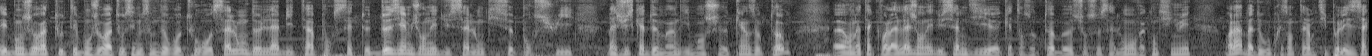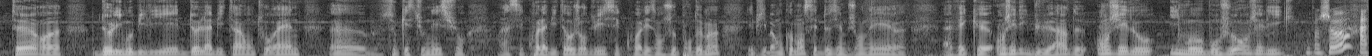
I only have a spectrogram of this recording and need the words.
Et bonjour à toutes et bonjour à tous. Et nous sommes de retour au Salon de l'Habitat pour cette deuxième journée du salon qui se poursuit bah, jusqu'à demain, dimanche 15 octobre. Euh, on attaque voilà, la journée du samedi 14 euh, octobre euh, sur ce salon. On va continuer voilà, bah, de vous présenter un petit peu les acteurs de l'immobilier, de l'habitat en Touraine, se questionner sur c'est quoi l'habitat aujourd'hui, c'est quoi les enjeux pour demain. Et puis bah, on commence cette deuxième journée avec Angélique Buard de Angelo Imo. Bonjour Angélique. Bonjour, ah,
